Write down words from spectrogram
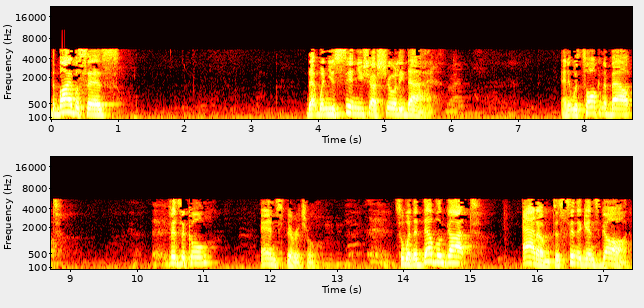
The Bible says that when you sin, you shall surely die. And it was talking about physical and spiritual. So when the devil got Adam to sin against God,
